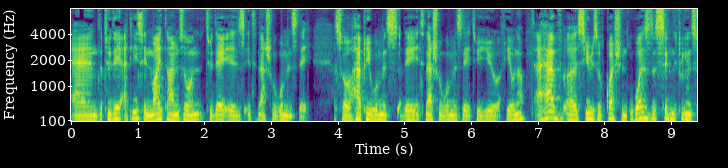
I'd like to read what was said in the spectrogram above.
And today, at least in my time zone, today is International Women's Day. So happy Women's Day, International Women's Day to you, Fiona. I have a series of questions. What is the significance,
